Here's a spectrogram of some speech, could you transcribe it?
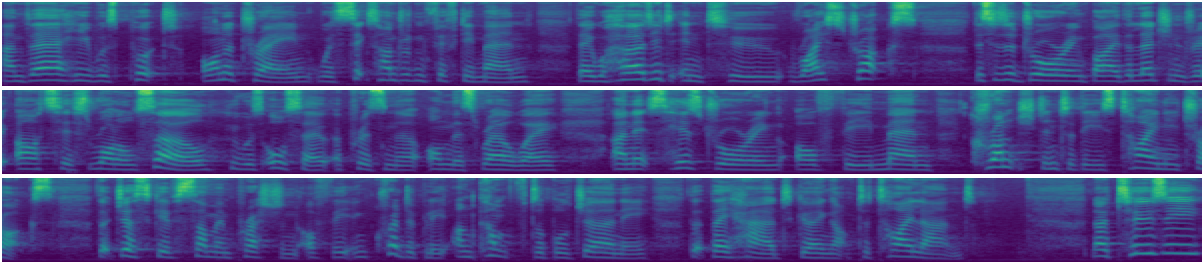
and there he was put on a train with 650 men. They were herded into rice trucks. This is a drawing by the legendary artist Ronald Searle, who was also a prisoner on this railway, and it's his drawing of the men crunched into these tiny trucks that just gives some impression of the incredibly uncomfortable journey that they had going up to Thailand. Now, Toosey,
